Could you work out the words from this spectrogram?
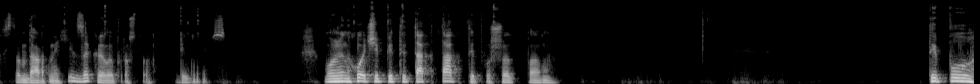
Стандартний хід, закрили просто лінію. все. Може, він хоче піти так-так, типу, що там. Типу.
